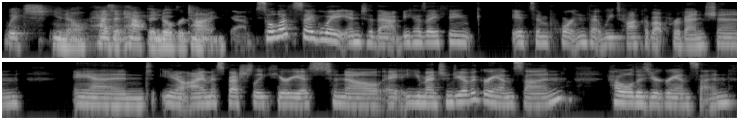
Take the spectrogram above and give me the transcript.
which you know hasn't happened over time. Yeah. So let's segue into that because i think it's important that we talk about prevention. And you know i'm especially curious to know eh, you mentioned you have a grandson. How old is your grandson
